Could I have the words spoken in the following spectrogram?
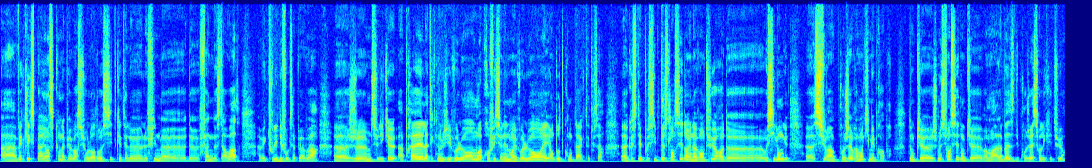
avec l'expérience qu'on a pu avoir sur l'Ordre Sith, qui était le, film euh, de fan de Star Wars, avec tous les défauts que ça peut avoir, euh, je me suis dit que après la technologie évoluant, moi professionnellement évoluant, ayant d'autres contacts et tout ça, que c'était possible de se lancer dans une aventure aussi longue sur un projet vraiment qui m'est propre. Donc je me suis lancé donc vraiment à la base du projet sur l'écriture.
